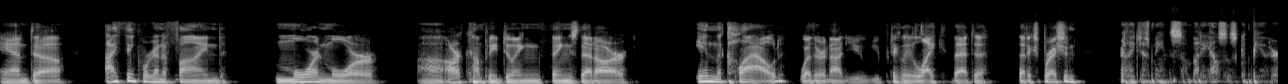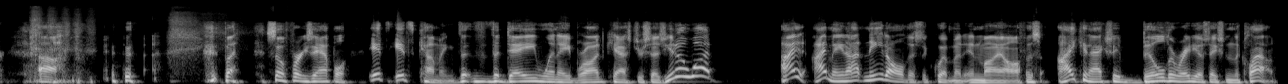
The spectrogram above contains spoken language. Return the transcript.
and uh, I think we're going to find more and more uh, our company doing things that are in the cloud. Whether or not you you particularly like that uh, that expression, really just means somebody else's computer. Uh, but so, for example, it's it's coming the the day when a broadcaster says, you know what. I, I may not need all this equipment in my office. I can actually build a radio station in the cloud.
